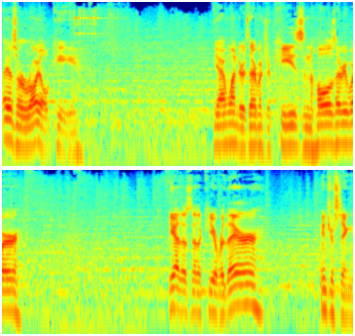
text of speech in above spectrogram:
There's a royal key. Yeah, I wonder, is there a bunch of keys and holes everywhere? Yeah, there's another key over there. Interesting.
